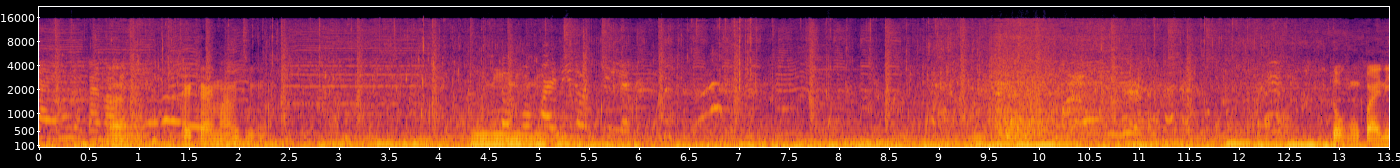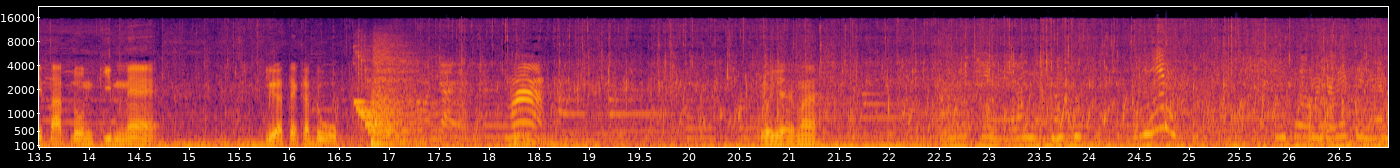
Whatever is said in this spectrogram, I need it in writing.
กลๆมั่งไกลๆมาเออไกลๆมาไม่ถึงเหรอนี่นี่ตกนี่ลงไปนี่โดนกินเลยตกลงไปนี่ตัดโดนกินแน่ เหลือแต่กระดูก ตัวใหญ่มาก ตัวใหญ่มากไม่กินเลยนะเนี่ยมันตัวมันจะไม่กินไหมนะลูก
